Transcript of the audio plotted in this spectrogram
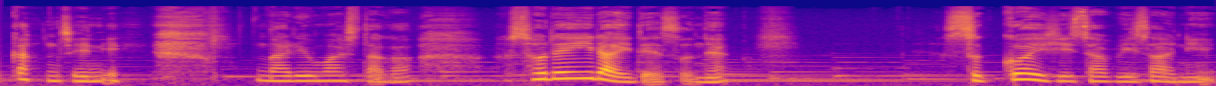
感じになりましたがそれ以来ですね。すっごい久々に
